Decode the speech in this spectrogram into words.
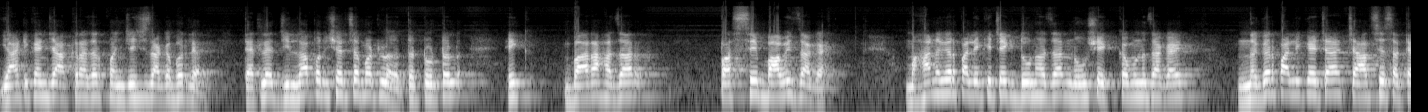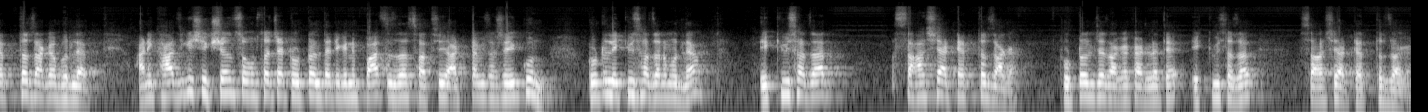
या ठिकाणी ज्या अकरा हजार पंच्याऐंशी जागा भरल्या त्यातल्या जिल्हा परिषदचं म्हटलं तर टोटल एक बारा हजार पाचशे बावीस जागा आहे महानगरपालिकेच्या एक दोन हजार नऊशे एक्कावन्न जागा आहेत. नगरपालिकेच्या चारशे सत्याहत्तर जागा भरल्या आणि खाजगी शिक्षण संस्थाच्या टोटल त्या ठिकाणी पाच हजार सातशे अठ्ठावीस अशा एकूण टोटल एकवीस हजारमधल्या एकवीस हजार सहाशे अठ्ठ्याहत्तर जागा. टोटल ज्या जागा काढल्या त्या एकवीस हजार सहाशे अठ्ठ्याहत्तर जागा.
